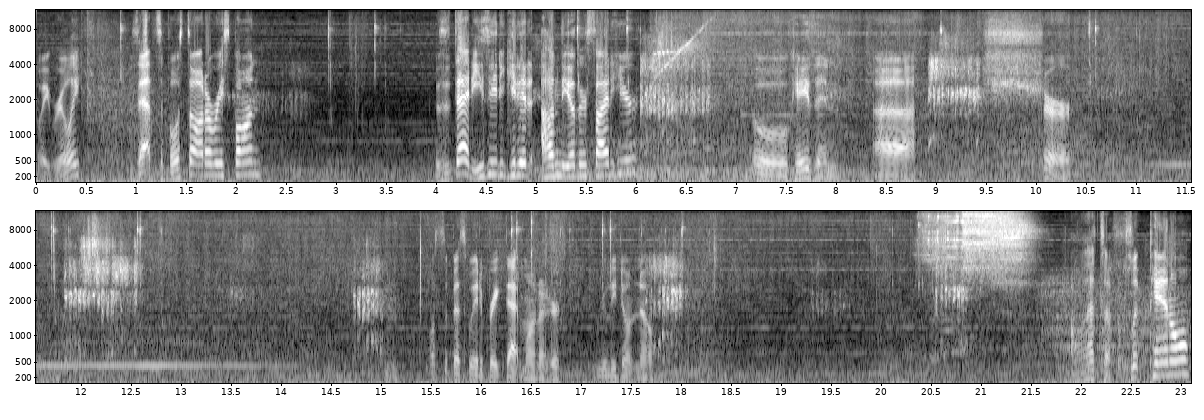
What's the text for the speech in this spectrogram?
Wait, really? Is that supposed to auto-respawn? Is it that easy to get it on the other side here? Okay then. Uh... Sure. Hmm, what's the best way to break that monitor? Really don't know. Oh, that's a flip panel?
